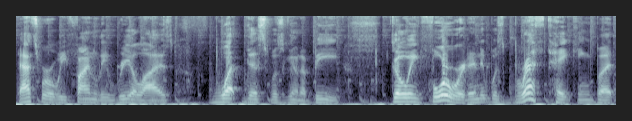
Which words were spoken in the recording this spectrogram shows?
That's where we finally realized what this was going to be. going forward, and it was breathtaking, but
